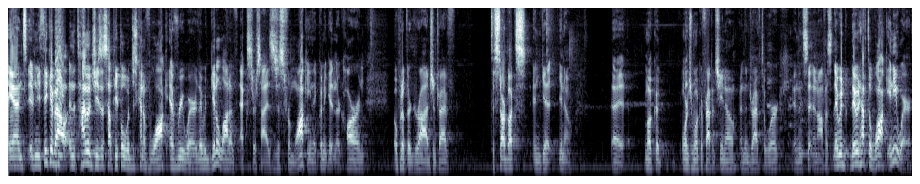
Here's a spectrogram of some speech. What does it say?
And if you think about in the time of Jesus, how people would just kind of walk everywhere, they would get a lot of exercise just from walking. They couldn't get in their car and open up their garage and drive to Starbucks and get, you know, a mocha, orange mocha frappuccino and then drive to work and then sit in an office. They would, they would have to walk anywhere.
